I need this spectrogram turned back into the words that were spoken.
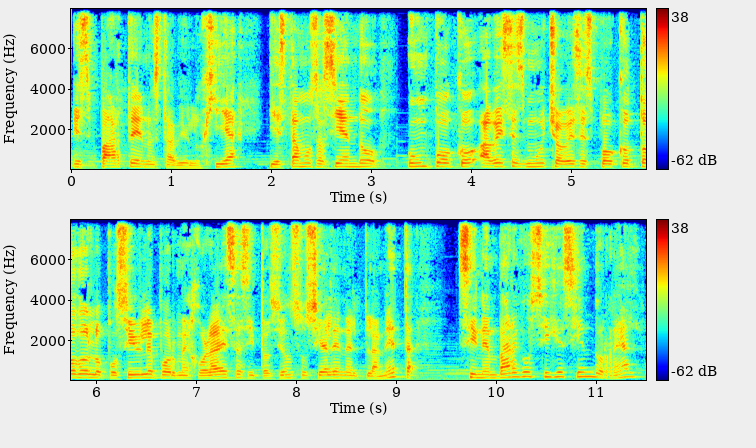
es parte de nuestra biología y estamos haciendo un poco, a veces mucho, a veces poco, todo lo posible por mejorar esa situación social en el planeta. Sin embargo, sigue siendo real.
